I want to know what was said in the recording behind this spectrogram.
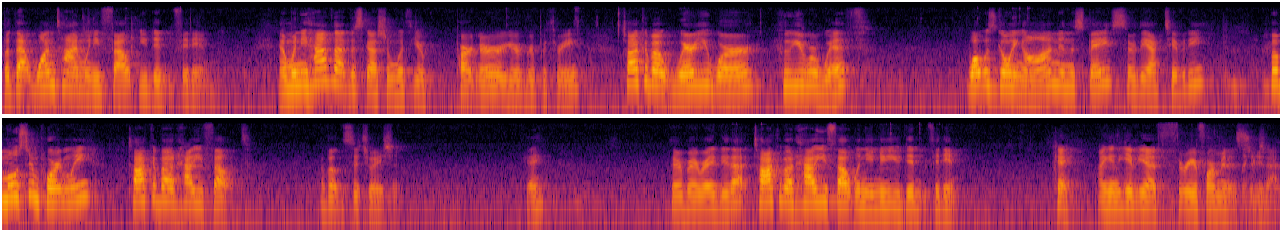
But that one time when you felt you didn't fit in. And when you have that discussion with your partner or your group of three, talk about where you were, who you were with, what was going on in the space or the activity. But most importantly, talk about how you felt about the situation. Okay? Is everybody ready to do that? Talk about how you felt when you knew you didn't fit in. Okay, I'm going to give you three or four minutes to do that.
